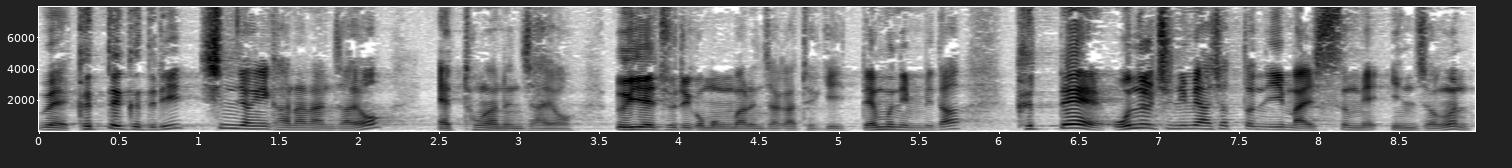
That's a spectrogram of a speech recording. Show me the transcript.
왜? 그때 그들이 심령이 가난한 자요, 애통하는 자요, 의에 줄이고 목마른 자가 되기 때문입니다. 그때 오늘 주님이 하셨던 이 말씀의 인정은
